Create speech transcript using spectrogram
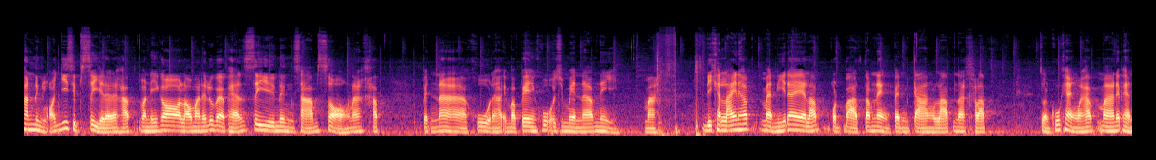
3,124 เลยนะครับ วันนี้ก็เรามาในรูปแบบแผน 4-1-3-2 นะครับ เป็นหน้าคู่นะครับ เอ็มบัปเป้คู่โอชิเมนนะครับนี่มาดีแคนไลท์นะครับ แมตช์นี้ได้รับบทบาทตำแหน่งเป็นกลางรับนะครับ ส่วนคู่แข่งนะครับ มาในแผน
